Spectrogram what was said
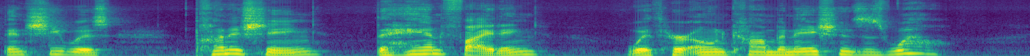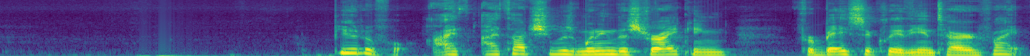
Then she was punishing the hand fighting with her own combinations as well. Beautiful. I, I thought she was winning the striking for basically the entire fight.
